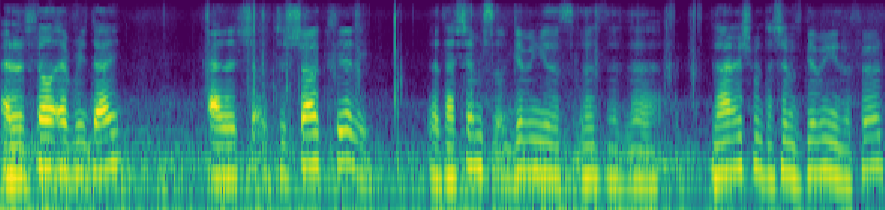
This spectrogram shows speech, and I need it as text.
And it fell every day, and sh- to show clearly that Hashem's giving you this, the, the, the nourishment, Hashem's giving you the food.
